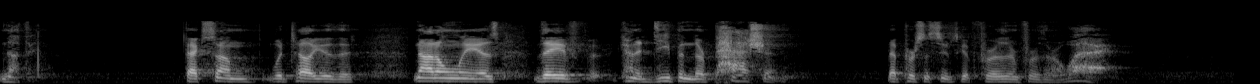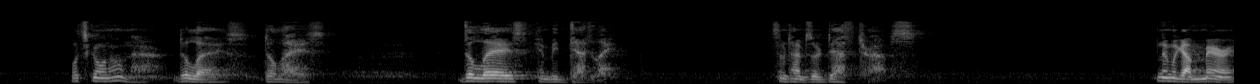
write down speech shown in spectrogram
Nothing. In fact, some would tell you that not only as they've kind of deepened their passion, that person seems to get further and further away. What's going on there? Delays delays. Delays can be deadly. Sometimes they're death traps. And then we got Mary.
